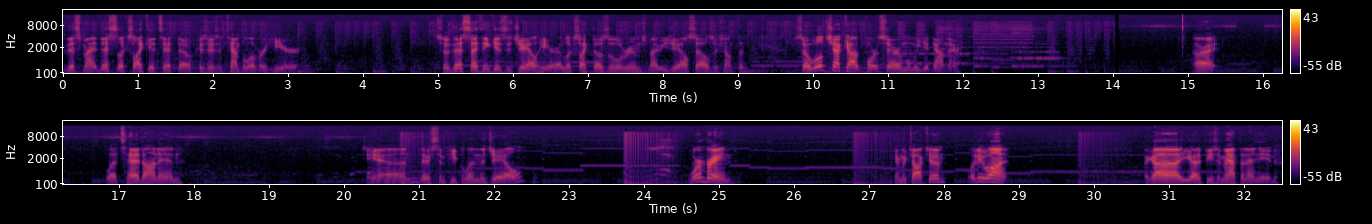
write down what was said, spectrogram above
This might. This looks like it's it though, because there's a temple over here. So this, I think, is the jail here. It looks like those little rooms might be jail cells or something. So we'll check out Port Sarim when we get down there. Alright. Let's head on in. And there's some people in the jail. Wormbrain. Can we talk to him? What do you want? I got, you got a piece of map that I need.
